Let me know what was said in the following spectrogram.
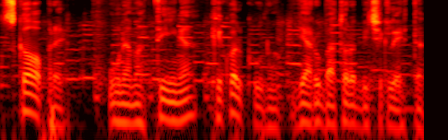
scopre una mattina che qualcuno gli ha rubato la bicicletta.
